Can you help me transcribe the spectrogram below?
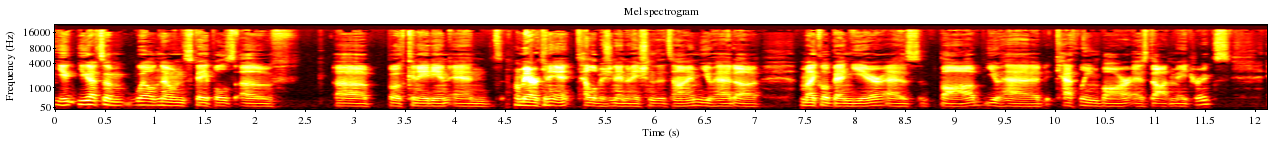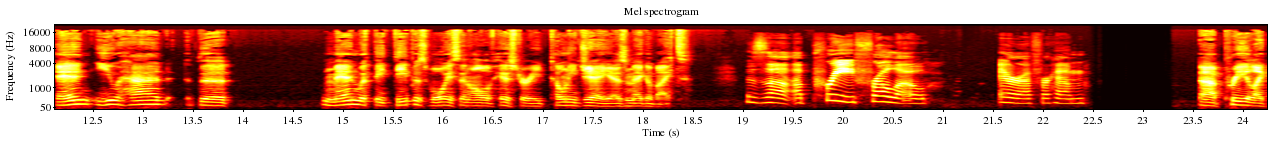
you you got some well known staples of uh, both Canadian and American television animation at the time. You had uh, Michael Benyaer as Bob. You had Kathleen Barr as Dot Matrix, and you had the man with the deepest voice in all of history, Tony Jay as Megabyte. This is a, a pre Frollo era for him. Uh, pre like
